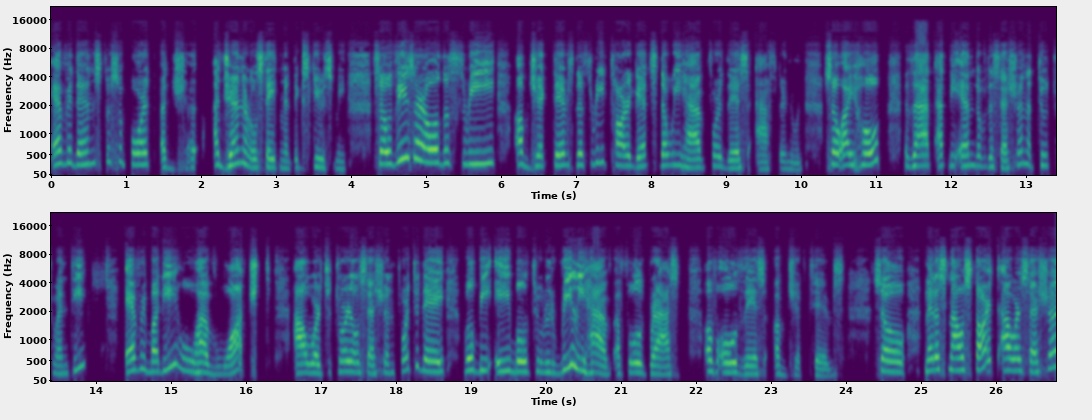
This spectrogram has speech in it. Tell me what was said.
evidence to support a, a general statement, excuse me. So these are all the three objectives, the three targets that we have for this afternoon. So I hope that at the end of the session at 2.20, everybody who have watched our tutorial session for today will be able to really have a full grasp of all these objectives. So let us now start our session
